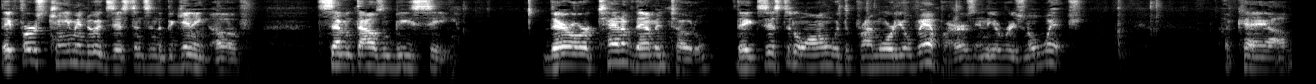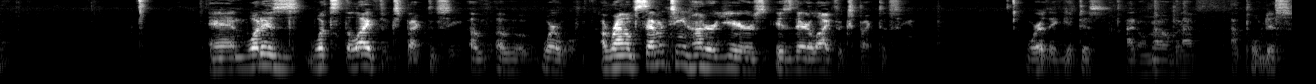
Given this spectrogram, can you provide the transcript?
They first came into existence in the beginning of 7000 BC. There are 10 of them in total. They existed along with the primordial vampires and the original witch. Okay, um, and what is what's the life expectancy of, of a werewolf? Around 1700 years is their life expectancy. Where they get this, I don't know, but I, I pulled this.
